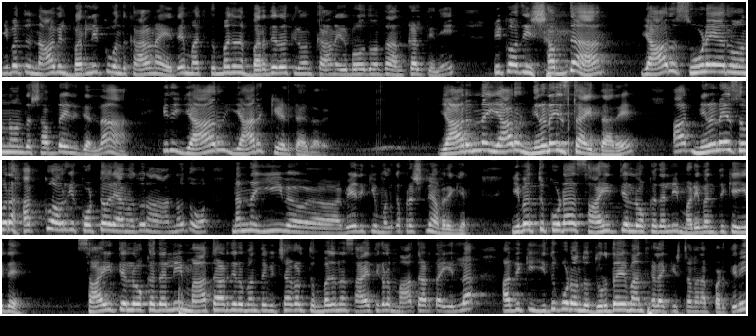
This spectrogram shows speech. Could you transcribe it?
ಇವತ್ತು ನಾವಿಲ್ಲಿ ಬರಲಿಕ್ಕೂ ಒಂದು ಕಾರಣ ಇದೆ. ಮತ್ತು ತುಂಬ ಜನ ಬರೆದಿರೋಕ್ಕೆ ಇನ್ನೊಂದು ಕಾರಣ ಇರಬಹುದು ಅಂತ ಅನ್ಕೊಳ್ತೀನಿ. ಬಿಕಾಸ್ ಈ ಶಬ್ದ ಯಾರು ಸೂಳೆಯರು ಅನ್ನೋ ಒಂದು ಶಬ್ದ ಏನಿದೆಯಲ್ಲ, ಇದು ಯಾರು ಯಾರು ಕೇಳ್ತಾ ಇದ್ದಾರೆ? ಯಾರನ್ನ ಯಾರು ನಿರ್ಣಯಿಸ್ತಾ ಇದ್ದಾರೆ? ಆ ನಿರ್ಣಯಿಸುವರ ಹಕ್ಕು ಅವರಿಗೆ ಕೊಟ್ಟವರು ಅನ್ನೋದು ಅನ್ನೋದು ನನ್ನ ಈ ವೇದಿಕೆ ಮೂಲಕ ಪ್ರಶ್ನೆ ಅವರಿಗೆ. ಇವತ್ತು ಕೂಡ ಸಾಹಿತ್ಯ ಲೋಕದಲ್ಲಿ ಮಡಿವಂತಿಕೆ ಇದೆ. ಸಾಹಿತ್ಯ ಲೋಕದಲ್ಲಿ ಮಾತಾಡದಿರುವಂಥ ವಿಚಾರಗಳು ತುಂಬ ಜನ ಸಾಹಿತಿಗಳು ಮಾತಾಡ್ತಾ ಇಲ್ಲ. ಅದಕ್ಕೆ ಇದು ಕೂಡ ಒಂದು ದುರ್ದೈವ ಅಂತ ಹೇಳಕ್ಕೆ ಇಷ್ಟವನ್ನು ಪಡ್ತೀನಿ.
